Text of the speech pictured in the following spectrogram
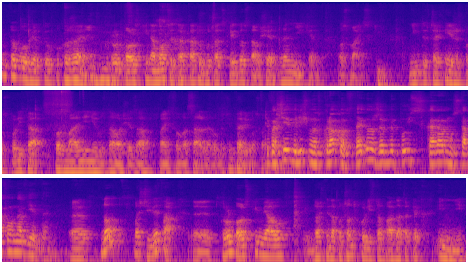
No to było wielkie upokorzenie. Król Polski na mocy traktatu buczackiego stał się lennikiem osmańskim. Nigdy wcześniej Rzeczpospolita formalnie nie uznała się za państwo wasalne wobec Imperium Czy Osmańskiego. właściwie byliśmy od krok od tego, żeby pójść z Kara Mustafą na Wiedeń? E, No, właściwie tak. E, Król Polski miał właśnie na początku listopada, tak jak inni,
